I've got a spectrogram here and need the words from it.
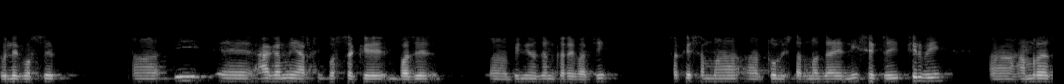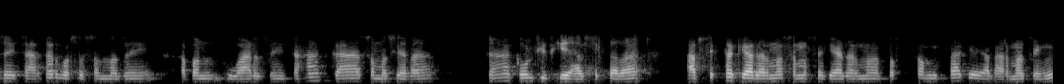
उसले वर्ष यी आगामी आर्थिक वर्ष के बजेट विनियोजन गरेपछि सकेसम्म टोल स्तरमा जाए निषेक चाहिँ फिर भी हाम्रो चाहिँ चार चार वर्षसम्म चाहिँ अपन वार्ड चाहिँ कहाँ कहाँ समस्या बा कहाँ कौन चीज की आवश्यकता बा आवश्यकता के आधारमा समस्या के आधारमा प्राथमिकता के आधारमा चाहिँ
